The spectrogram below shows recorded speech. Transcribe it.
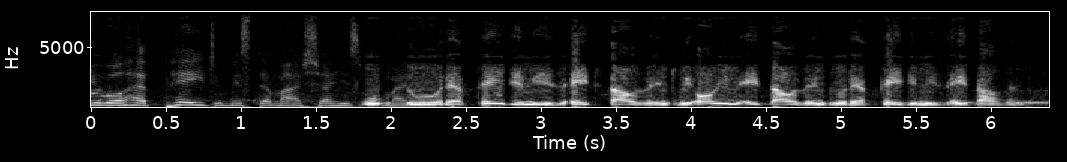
You will have paid Mr. Masha his money. We would have paid him his 8,000. We owe him 8,000. We would have paid him his 8,000.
